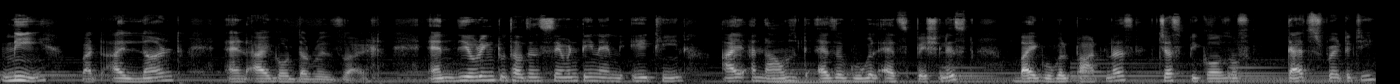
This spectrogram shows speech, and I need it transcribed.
me but i learned and i got the result. And during 2017 and 18 i announced as a google ads specialist by google partners just because of that strategy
